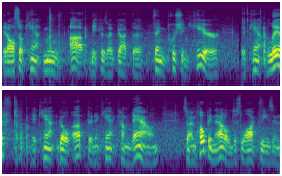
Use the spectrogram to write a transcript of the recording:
It also can't move up because I've got the thing pushing here. It can't lift, it can't go up, and it can't come down. So I'm hoping that'll just lock these in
